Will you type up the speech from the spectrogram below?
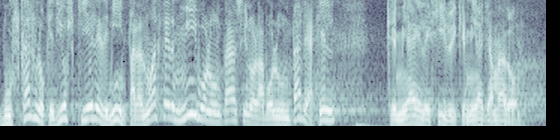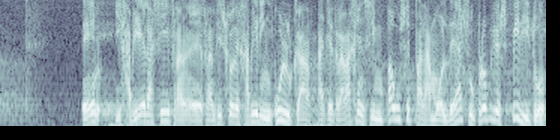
buscar lo que Dios quiere de mí, para no hacer mi voluntad, sino la voluntad de aquel que me ha elegido y que me ha llamado. ¿Eh? Y Javier así, eh, Francisco de Javier inculca a que trabajen sin pausa para moldear su propio espíritu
